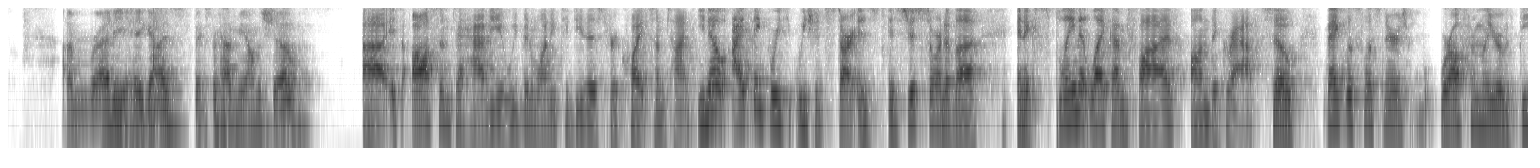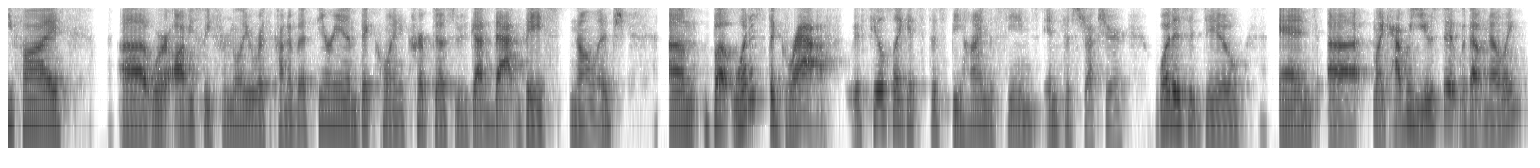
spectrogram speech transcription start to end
I'm ready. Hey guys, thanks for having me on the show. Uh, it's awesome to have you. We've been wanting to do this for quite some time. You know, I think we we should start is is just sort of a and explain it like I'm five on the graph. So, Bankless listeners, we're all familiar with DeFi. Uh, we're obviously familiar with kind of Ethereum, Bitcoin, and crypto. So we've got that base knowledge. Um, but what is the graph? It feels like it's this behind the scenes infrastructure what does it do? And uh, like, have we used it without knowing?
